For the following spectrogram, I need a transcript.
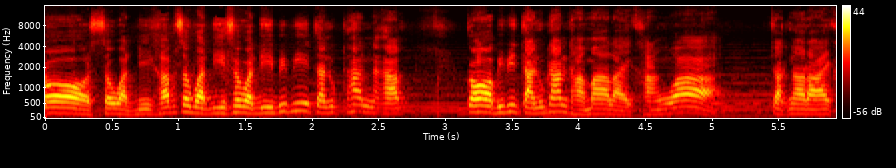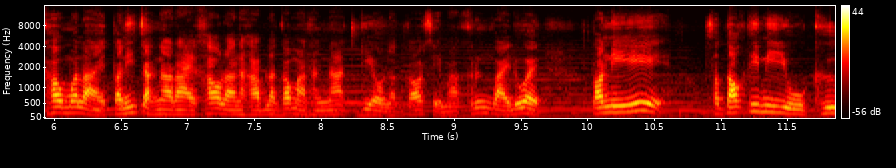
ก็สวัสดีครับ สวัสดีสวัสดีพี่ๆจารย์ทุกท่านนะครับ ก็พี่ๆจารย์ทุกท่านถามมาหลายครั้งว่าจากนารายเข้าเมื่อไหร่ ตอนนี้จากนารายเข้าแล้วนะครับ แล้วก็มาทางหน้าเกี้ยว แล้วก็เสมาครึ่งใบด้วย ตอนนี้สต็อกที่มีอยู่คือ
